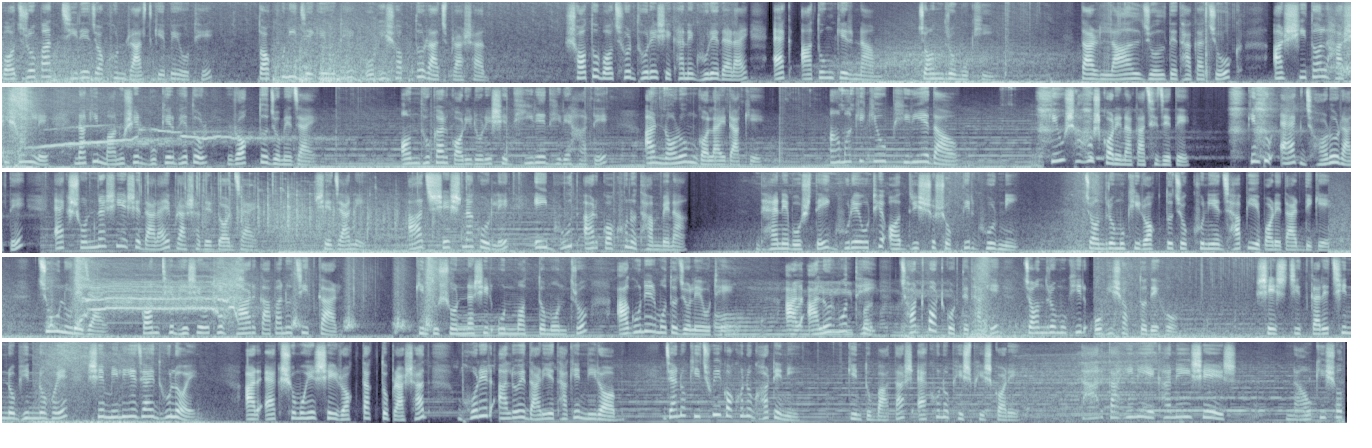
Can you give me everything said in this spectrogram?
বজ্রপাত চিরে যখন রাত কেঁপে ওঠে, তখনই জেগে ওঠে অভিশপ্ত রাজপ্রাসাদ। শত বছর ধরে সেখানে ঘুরে দাঁড়ায় এক আতঙ্কের নাম, চন্দ্রমুখী। তার লাল জ্বলতে থাকা চোখ আর শীতল হাসি শুনলে নাকি মানুষের বুকের ভেতর রক্ত জমে যায়। অন্ধকার করিডোরে সে ধীরে ধীরে হাঁটে আর নরম গলায় ডাকে, আমাকে কেউ ফিরিয়ে দাও। কেউ সাহস করে না কাছে যেতে। কিন্তু এক ঝড়ো রাতে এক সন্ন্যাসী এসে দাঁড়ায় প্রাসাদের দরজায়। সে জানে, আজ শেষ না করলে এই ভূত আর কখনো থামবে না। ধ্যানে বসতেই ঘুরে ওঠে অদৃশ্য শক্তির ঘূর্ণি। চন্দ্রমুখী রক্তচক্ষু নিয়ে ঝাঁপিয়ে পড়ে তার দিকে। চুল উড়ে যায়, কণ্ঠে ভেসে ওঠে হাড় কাঁপানো চিৎকার। কিন্তু সন্ন্যাসীর উন্মত্ত মন্ত্র আগুনের মতো জ্বলে ওঠে। আর আলোর মধ্যেই ছটপট করতে থাকে চন্দ্রমুখীর অভিশপ্ত দেহ। শেষ চিৎকারে ছিন্ন ভিন্ন হয়ে সে মিলিয়ে যায় ধুলোয়। আর এক সময়ের সেই রক্তাক্ত প্রাসাদ ভোরের আলোয় দাঁড়িয়ে থাকে নীরব, যেন কিছুই কখনো ঘটেনি, কিন্তু বাতাস এখনও ফিসফিস করে। তার কাহিনী এখানেই শেষ। নাও কি সত্য?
